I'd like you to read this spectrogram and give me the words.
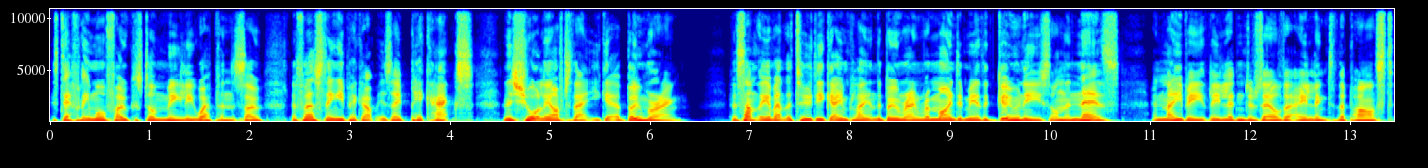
is definitely more focused on melee weapons. So the first thing you pick up is a pickaxe, and then shortly after that, you get a boomerang. There's something about the 2D gameplay and the boomerang reminded me of the Goonies on the NES, and maybe The Legend of Zelda A Link to the Past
